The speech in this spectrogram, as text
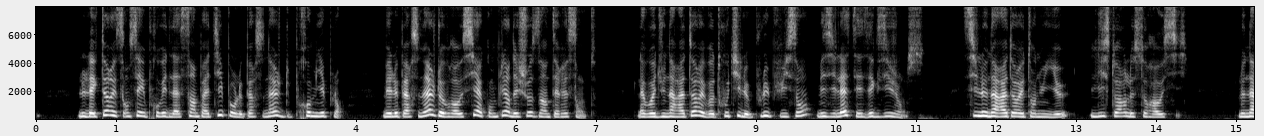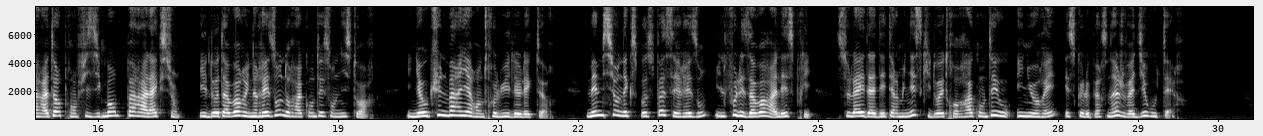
Le lecteur est censé éprouver de la sympathie pour le personnage de premier plan, mais le personnage devra aussi accomplir des choses intéressantes. La voix du narrateur est votre outil le plus puissant, mais il a ses exigences. Si le narrateur est ennuyeux, l'histoire le sera aussi. Le narrateur prend physiquement part à l'action. Il doit avoir une raison de raconter son histoire. Il n'y a aucune barrière entre lui et le lecteur. Même si on n'expose pas ses raisons, il faut les avoir à l'esprit. Cela aide à déterminer ce qui doit être raconté ou ignoré et ce que le personnage va dire ou taire.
